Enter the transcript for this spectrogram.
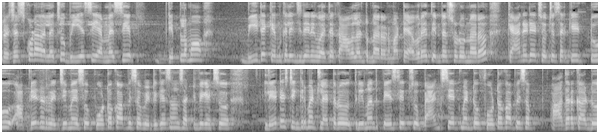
ఫ్రెషర్స్ కూడా వెళ్ళొచ్చు. BSc MSc diploma BTech chemical engineering అయితే కావాలంటున్నారు అనమాట ఎవరైతే ఇంట్రెస్టెడ్ ఉన్నారో క్యాండిడేట్స్ వచ్చేసరికి two updated resumes photo copies of educational certificates latest increment letter three month pay slips bank statement photo copies of Aadhaar card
